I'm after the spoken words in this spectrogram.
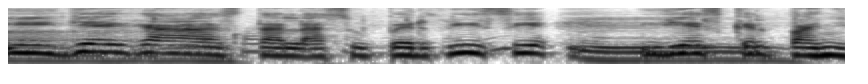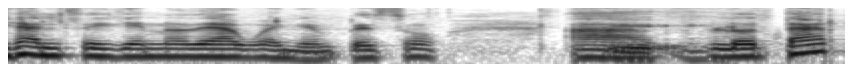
y Ah. llega hasta la superficie y es que el Mm. pañal se llenó de agua y empezó a Sí. flotar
